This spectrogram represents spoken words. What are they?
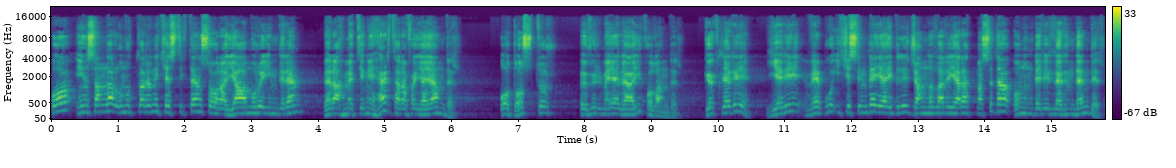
O insanlar umutlarını kestikten sonra yağmuru indiren ve rahmetini her tarafa yayandır. O dosttur, övülmeye layık olandır. Gökleri, yeri ve bu ikisinde yaydığı canlıları yaratması da onun delillerindendir.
